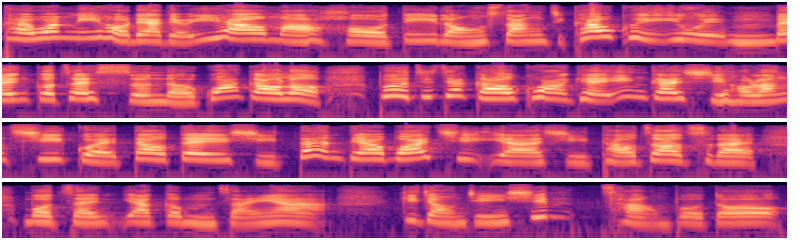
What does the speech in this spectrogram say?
台湾猕猴掠着以后嘛，互猪农松一口气，因为毋免搁再巡逻赶狗了。不过这只狗看起来应该是互人饲过，到底是单调无爱饲，也是偷走出来，目前也阁毋知影。记者真心长报道。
